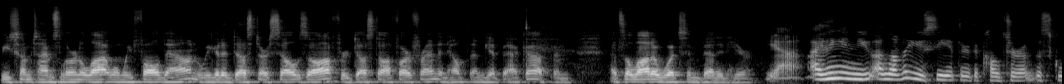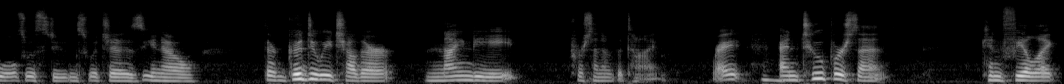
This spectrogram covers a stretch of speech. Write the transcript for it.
we sometimes learn a lot when we fall down. We got to dust ourselves off or dust off our friend and help them get back up. And that's a lot of what's embedded here. Yeah, I think, and you, I love that you see it through the culture of the schools with students, which is, you know, they're good to each other 98% of the time, right? Mm-hmm. And 2% can feel like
